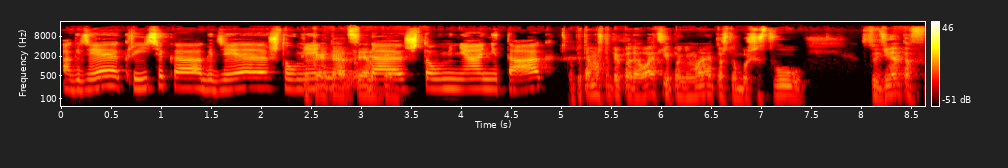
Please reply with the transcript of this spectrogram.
А где критика, где что у меня, оценка. да, что у меня не так, Потому что преподаватели понимают то, что большинству студентов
